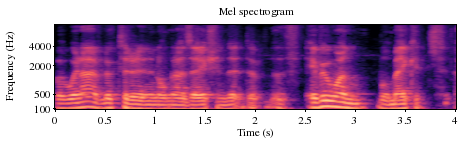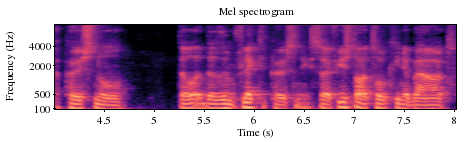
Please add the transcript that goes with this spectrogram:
but when I've looked at it in an organization, that everyone will make it a personal. They'll, they'll inflect it personally. So if you start talking about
